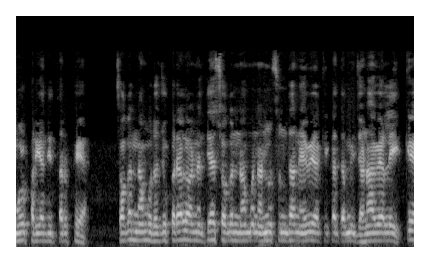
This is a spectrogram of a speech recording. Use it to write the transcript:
મૂળ ફરિયાદી તરફે સોગંદનામું રજૂ કરેલું અને તે સોગંદનામાના અનુસંધાન એવી હકીકત અમે જણાવેલી કે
